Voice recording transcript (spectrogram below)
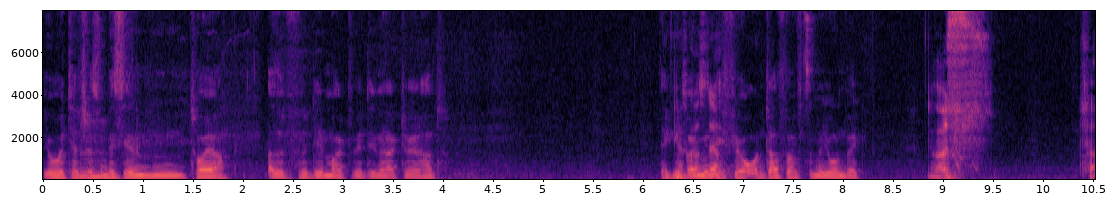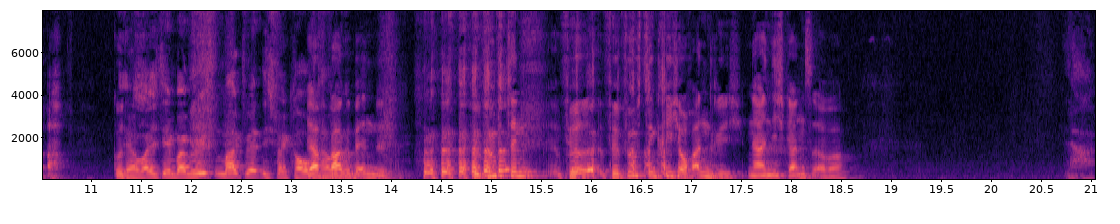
Jovetic mhm. ist ein bisschen teuer, also für den Marktwert, den er aktuell hat. Der geht Was bei mir der? nicht für unter 15 Millionen weg. Was? Tja, gut. Ja, weil ich den beim höchsten Marktwert nicht verkauft habe. Ja, Frage habe. beendet. für 15, für, für 15 kriege ich auch Andrich. Nein, nicht ganz, aber. Ja,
